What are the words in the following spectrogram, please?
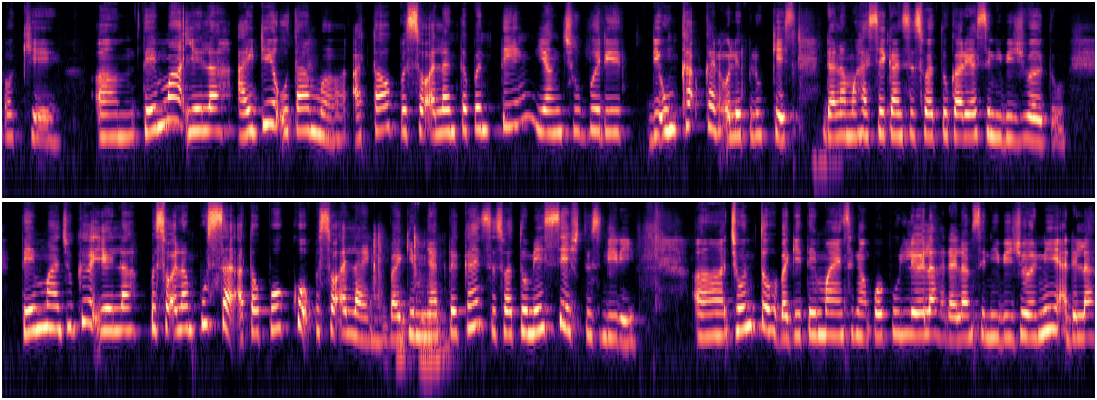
Okey. Um, tema ialah idea utama atau persoalan terpenting yang cuba di, diungkapkan oleh pelukis dalam menghasilkan sesuatu karya seni visual tu. Tema juga ialah persoalan pusat atau pokok persoalan bagi okay. menyatakan sesuatu mesej tu sendiri. Uh, contoh bagi tema yang sangat popular lah dalam seni visual ni adalah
